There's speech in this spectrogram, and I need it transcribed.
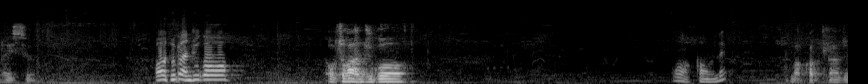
나이스. 어, 저기 안 죽어. 어 저거 안 죽어. 어, 아까운데? 아깝긴 하죠.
